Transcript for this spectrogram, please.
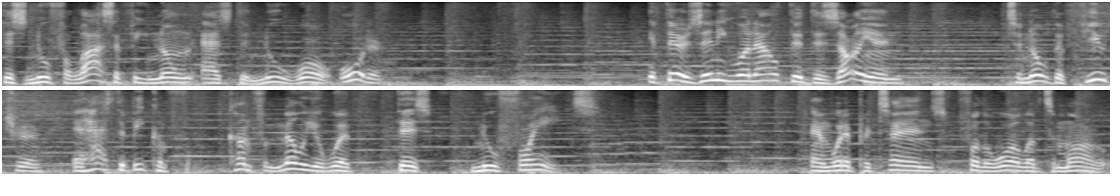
this new philosophy known as the New World Order. If there's anyone out there desiring to know the future, it has to become familiar with this new phrase and what it pretends for the world of tomorrow.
